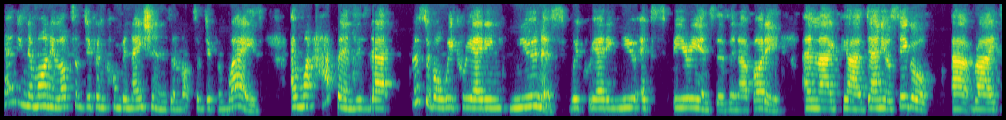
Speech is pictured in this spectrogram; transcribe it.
turning them on in lots of different combinations and lots of different ways. And what happens is that, first of all, we're creating newness, we're creating new experiences in our body. And like uh, Daniel Siegel uh, writes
